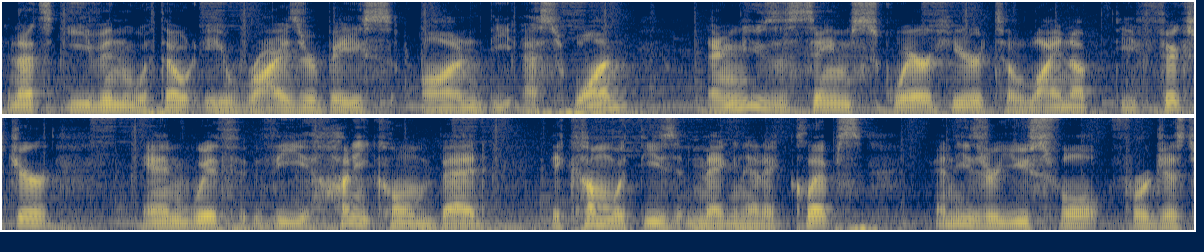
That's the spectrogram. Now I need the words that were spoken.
and that's even without a riser base on the S1. I'm going to use the same square here to line up the fixture, and with the honeycomb bed, they come with these magnetic clips, and these are useful for just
